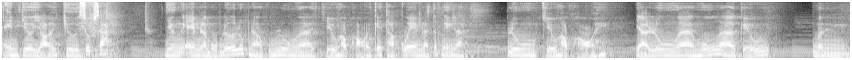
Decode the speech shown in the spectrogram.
em chưa giỏi chưa xuất sắc. Nhưng em là một đứa lúc nào cũng luôn ờ, chịu học hỏi. Cái thật của em là tức nghĩa là luôn chịu học hỏi và luôn ờ, muốn ờ, kiểu mình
